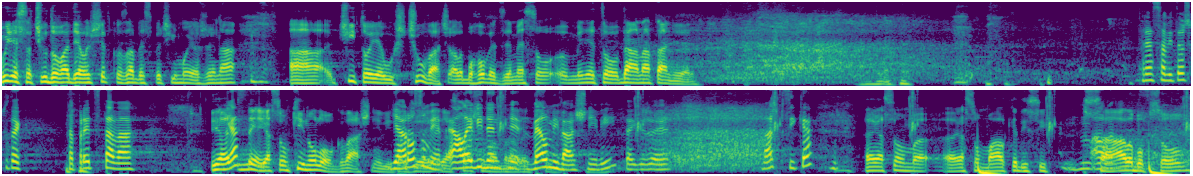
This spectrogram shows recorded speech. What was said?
bude sa čudovať, ale všetko zabezpečí moja žena. A či to je už čuvač alebo hovedzie meso, mne to dá na tanier. Teraz sa mi trošku tak tá predstava... Ja, Ja si- nie, ja som kinológ vášnivý. Ja rozumiem, ja ale evidentne veľmi vášnivý, takže... Máš psíka? Ja som, ja som mal kedysi psa Mhm, ale- alebo psov.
